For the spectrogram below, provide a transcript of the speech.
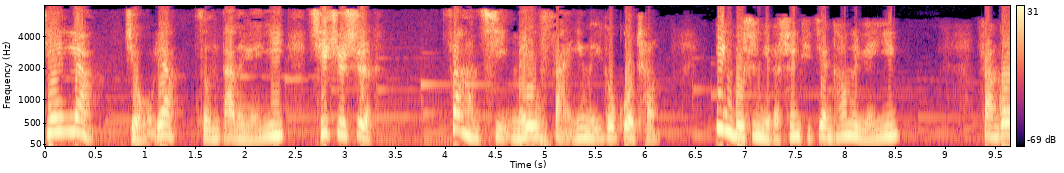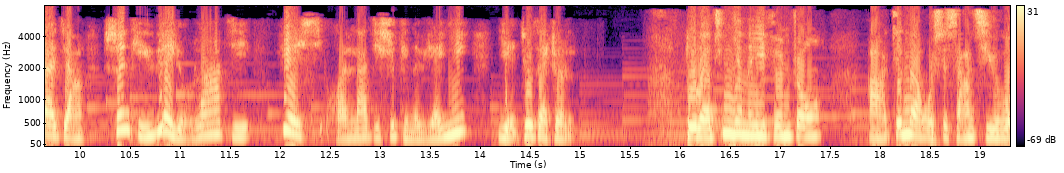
烟量、酒量增大的原因，其实是脏器没有反应的一个过程，并不是你的身体健康的原因。反过来讲，身体越有垃圾。越喜欢垃圾食品的原因也就在这里。读了今天的一分钟，啊，真的，我是想起我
